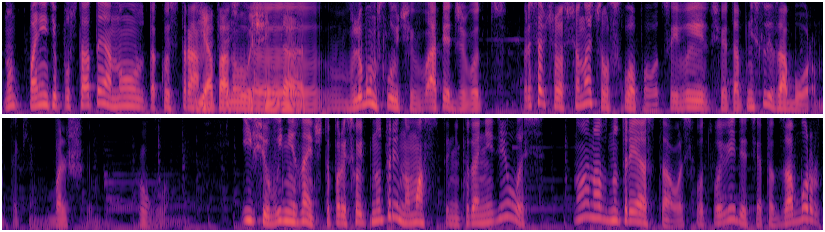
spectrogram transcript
Ну, понятие пустоты, оно такое странное. Я оно очень, да. В любом случае, опять же, вот представьте, что у вас все начало схлопываться, и вы все это обнесли забором таким большим, круглым. И все, вы не знаете, что происходит внутри, но масса-то никуда не делась, но она внутри осталась. Вот вы видите, этот забор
